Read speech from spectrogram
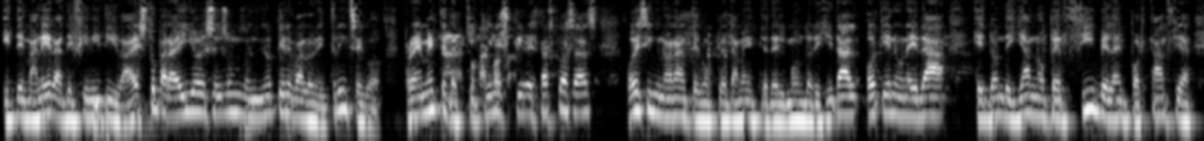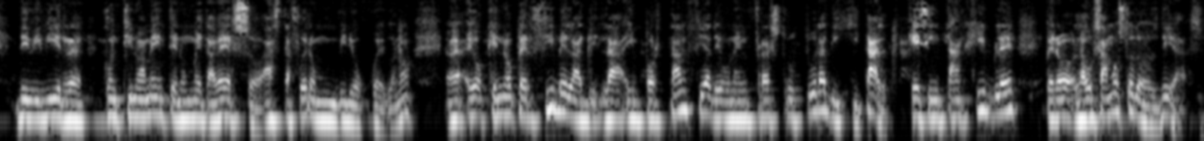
y de manera definitiva. Esto para ellos es un, no tiene valor intrínseco. Probablemente ah, porque quien escribe estas cosas o es ignorante completamente del mundo digital o tiene una edad que donde ya no percibe la importancia de vivir continuamente en un metaverso, hasta fuera un videojuego, ¿no? Eh, o que no percibe la, la importancia de una infraestructura digital, que es intangible, pero la usamos todos los días.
